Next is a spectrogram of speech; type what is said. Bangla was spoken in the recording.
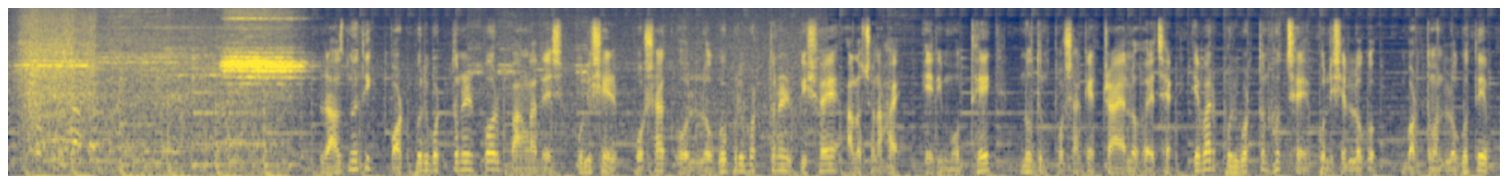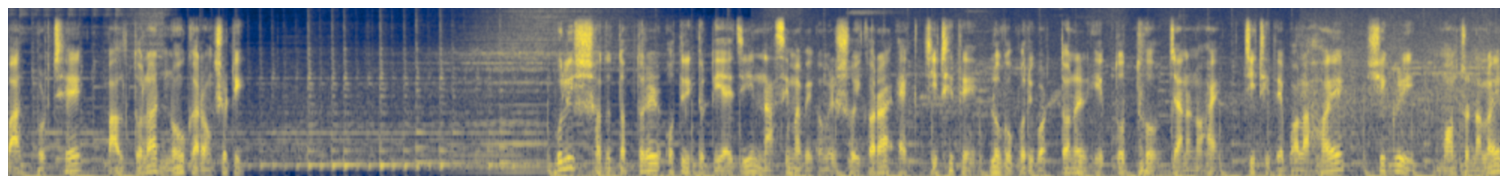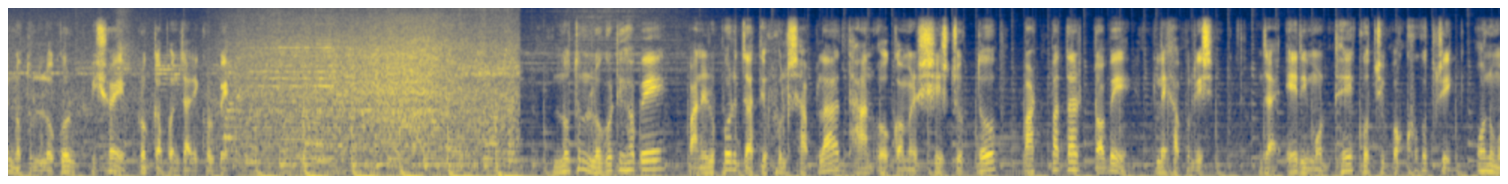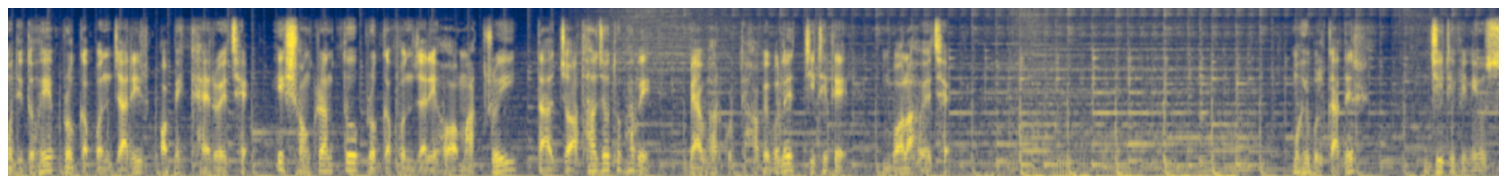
রাজনৈতিক পট পরিবর্তনের পর বাংলাদেশ পুলিশের পোশাক ও লোগো পরিবর্তনের বিষয়ে আলোচনা হয়। এরই মধ্যে নতুন পোশাকে ট্রায়ালও হয়েছে। এবার পরিবর্তন হচ্ছে পুলিশের লোগো। বর্তমান লোগোতে বাদ পড়ছে পালতোলা নৌকার অংশটি। পুলিশ সদর দপ্তরের অতিরিক্ত ডিআইজি নাসিমা বেগমের সই করা এক চিঠিতে লোগো পরিবর্তনের এ তথ্য জানানো হয়। চিঠিতে বলা হয়, শীঘ্রই মন্ত্রণালয়ে নতুন লোগোর বিষয়ে প্রজ্ঞাপন জারি করবে। নতুন লোগোটি হবে পানির উপর জাতীয় ফুল শাপলা, ধান ও গমের শীষযুক্ত পাটপাতার টবে লেখা পুলিশ, যা এরই মধ্যে কর্তৃপক্ষ কর্তৃক অনুমোদিত হয়ে প্রজ্ঞাপন জারির অপেক্ষায় রয়েছে। এ সংক্রান্ত প্রজ্ঞাপন জারি হওয়া মাত্রই তা যথাযথভাবে ব্যবহার করতে হবে বলে চিঠিতে বলা হয়েছে। Mohibul Kader, GTV news.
